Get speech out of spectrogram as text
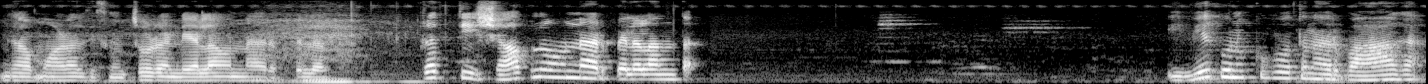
ఇంకా మోడల్ తీసుకుని చూడండి ఎలా ఉన్నారు పిల్లలు. ప్రతి షాపులో ఉన్నారు పిల్లలంతా. ఇవే కొనుక్కుపోతున్నారు బాగా.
